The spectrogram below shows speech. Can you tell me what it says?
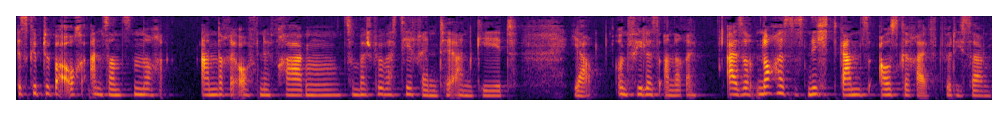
Es gibt aber auch ansonsten noch andere offene Fragen, zum Beispiel was die Rente angeht. Ja, und vieles andere. Also noch ist es nicht ganz ausgereift, würde ich sagen.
